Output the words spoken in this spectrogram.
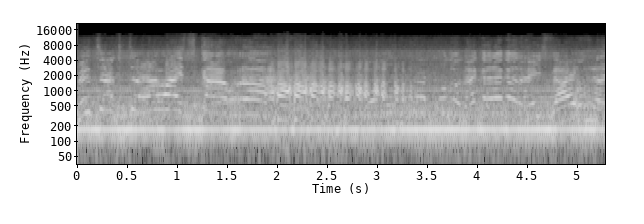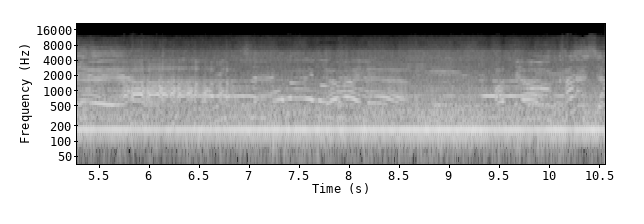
めちゃくちゃやばいっすからこれこんなことなかなかないっすないっすこんなね言うやめっちゃやばいこれやばいねいやもう感謝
